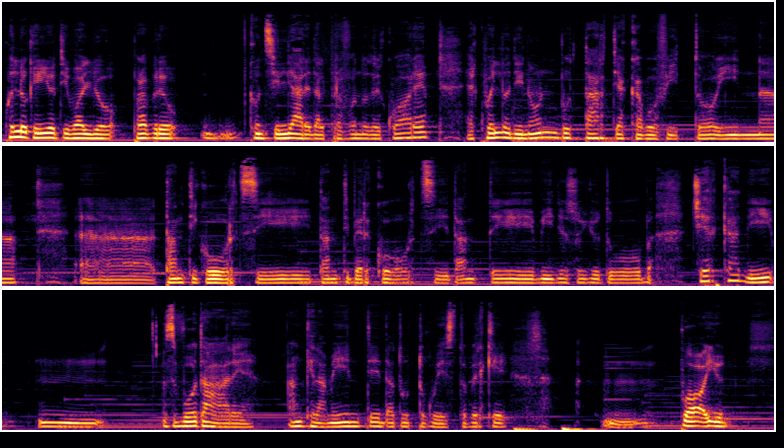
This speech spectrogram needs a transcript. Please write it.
quello che io ti voglio proprio consigliare dal profondo del cuore è quello di non buttarti a capofitto in eh, tanti corsi, tanti percorsi, tanti video su YouTube. Cerca di mh, mm, svuotare anche la mente da tutto questo perché mh, mm, può aiutare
